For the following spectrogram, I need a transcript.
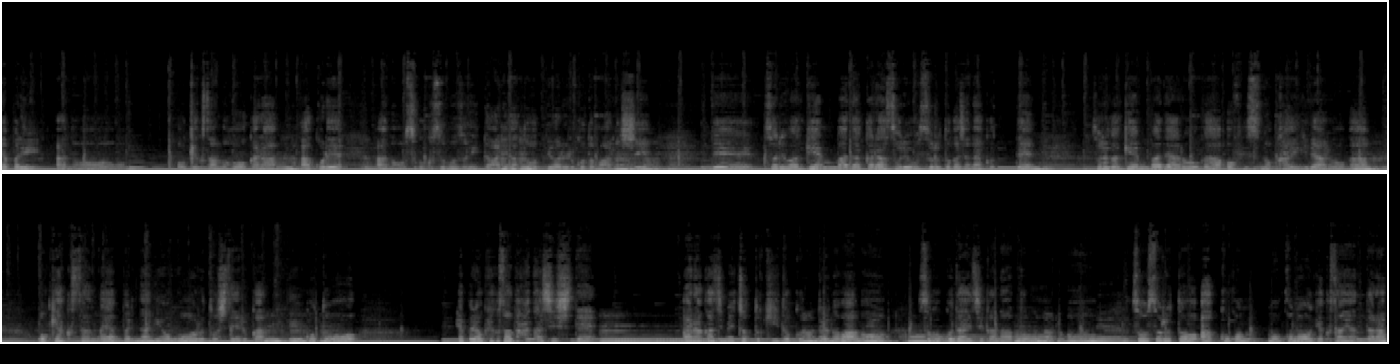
やっぱりあのお客さんの方から「うん。あこれあのすごくスムーズにいってありがとう」って言われることもあるし、でそれは現場だからそれをするとかじゃなくって、それが現場であろうがオフィスの会議であろうが、お客さんがやっぱり何をゴールとしているかっていうことを、やっぱりお客さんと話して、あらかじめちょっと聞いとくっていうのは、うん、すごく大事かなと思う。なるほどね。そうするとあここもうこのお客さんやったら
